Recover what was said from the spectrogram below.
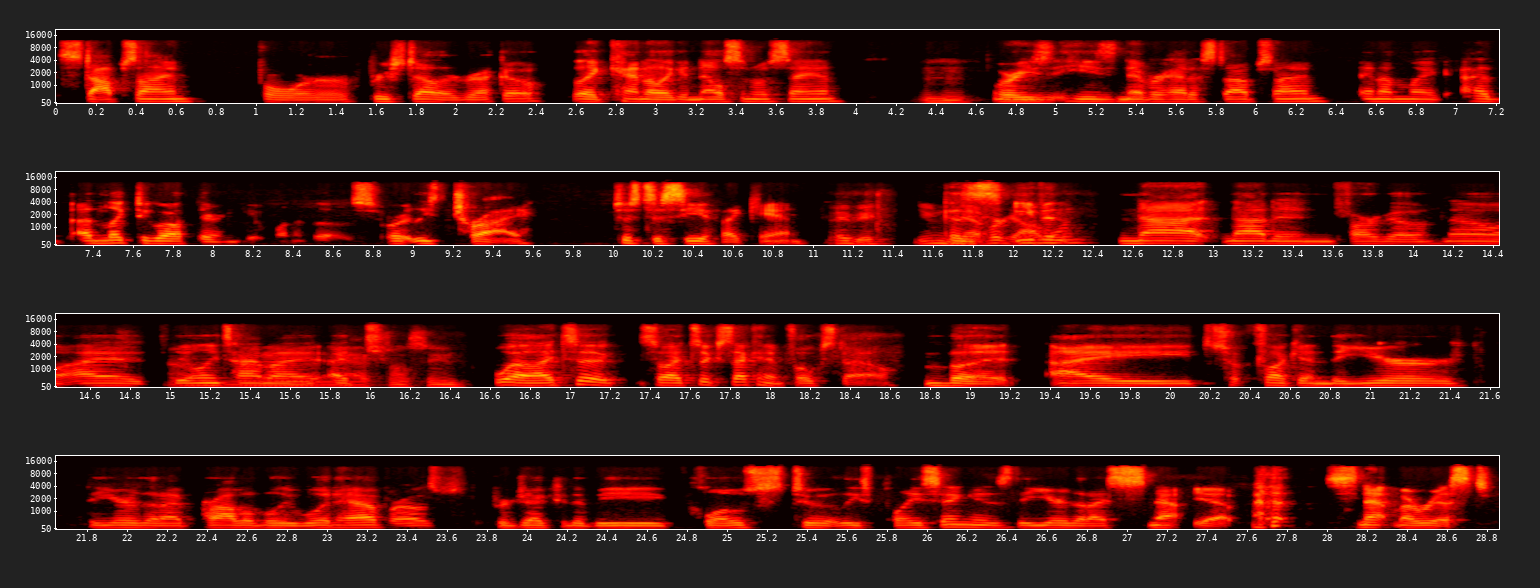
stop sign for freestyle or Greco, like kind of like a Nelson was saying, Mhm. where he's he's never had a stop sign, and I'm like, I'd, I'd like to go out there and get one of those, or at least try, just to see if I can. Maybe you Because never got even one. not not in Fargo, no. I the Oh, only time I, the I national scene. well, I took so I took second in folk style, but I took fucking the year the year that I probably would have, or I was projected to be close to at least placing, is the year that I snapped. Yep, snapped my wrist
